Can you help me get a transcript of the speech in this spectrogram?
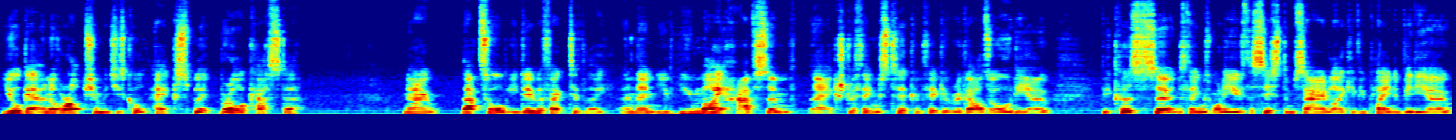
you'll get another option which is called XSplit Broadcaster. Now that's all you do effectively and then you, you might have some extra things to configure regards audio because certain things want to use the system sound like if you're playing a video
